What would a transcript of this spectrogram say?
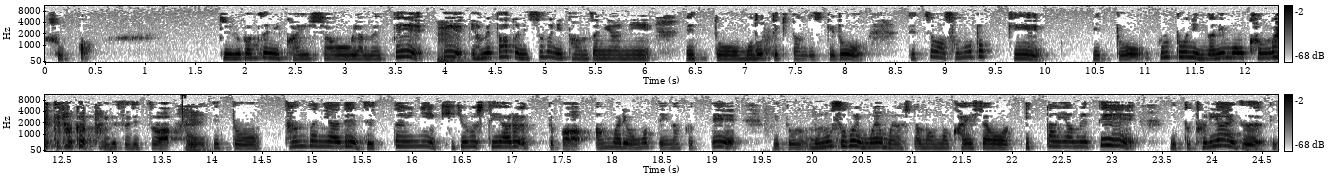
そっか。10月に会社を辞めて、うんで、辞めた後にすぐにタンザニアに、えっと、戻ってきたんですけど、実はその時、えっと、本当に何も考えてなかったんです、実は。えっと、タンザニアで絶対に起業してやるとかあんまり思っていなくて、えっと、ものすごいモヤモヤしたまま会社を一旦辞めて、えっと、とりあえず、えっ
